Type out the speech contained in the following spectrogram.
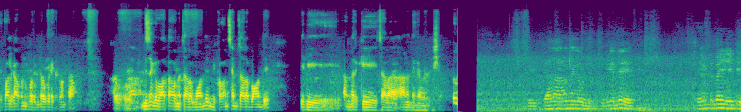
ఇవాళ కాకుండా రెండు రోజులు కూడా ఇక్కడ ఉంటాం. సో నిజంగా వాతావరణం చాలా బాగుంది. మీ కాన్సెప్ట్ చాలా బాగుంది. ఇది అందరికీ చాలా ఆనందంగా ఉన్న విషయం. చాలా ఆనందంగా ఉంది. ఎందుకంటే సెవెంటీ ఫైవ్ ఎయిటీ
